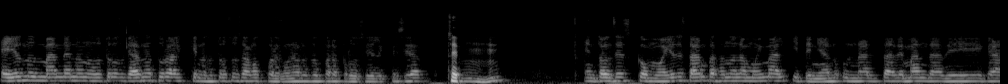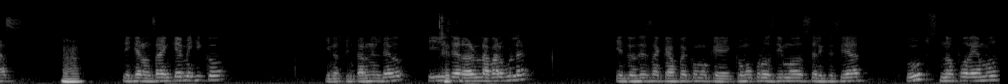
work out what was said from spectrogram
ellos nos mandan a nosotros gas natural que nosotros usamos por alguna razón para producir electricidad. Sí. Entonces, como ellos estaban pasándola muy mal y tenían una alta demanda de gas, dijeron, ¿saben qué, México? Y nos pintaron el dedo y Sí. cerraron la válvula. Y entonces acá fue como que, ¿cómo producimos electricidad? Ups, no podemos,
